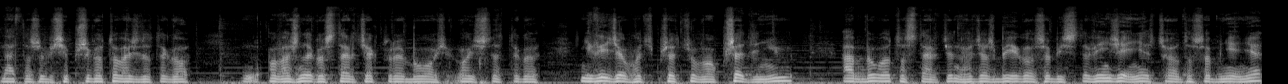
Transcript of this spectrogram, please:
na to, żeby się przygotować do tego poważnego starcia, które było. Ojciec tego nie wiedział, choć przeczuwał przed nim, a było to starcie, no chociażby jego osobiste więzienie czy odosobnienie.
